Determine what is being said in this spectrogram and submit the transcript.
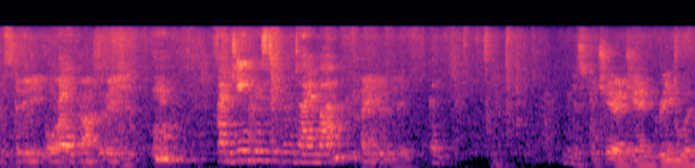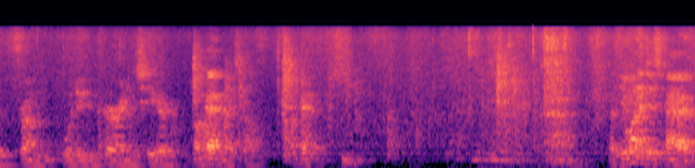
the city or the conservation? I'm Jean Christie from Tighe & Bond. How you doing, Jay? Mr. Chair, Jan Greenwood from Woodard and Curran is here. Okay. Myself. Okay. If you want to just kind of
